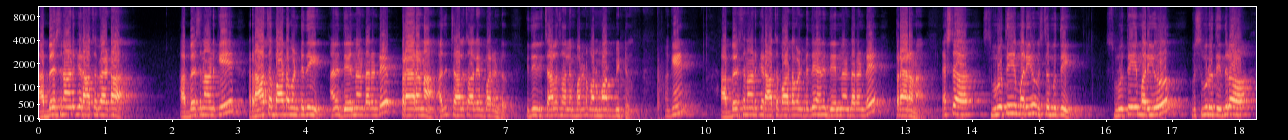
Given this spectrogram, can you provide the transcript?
అభ్యసనానికి రాచబేట అభ్యసనానికి రాచబాట వంటిది అని దేన్ని అంటారంటే ప్రేరణ. అది చాలా చాలా ఇంపార్టెంట్. ఇది చాలా చాలా important. One mark bit okay అభ్యసనానికి రాచబాట వంటిది అని దేన్ని అంటారంటే ప్రేరణ. నెక్స్ట్ స్మృతి మరియు విస్మృతి. స్మృతి మరియు విస్మృతి. ఇందులో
